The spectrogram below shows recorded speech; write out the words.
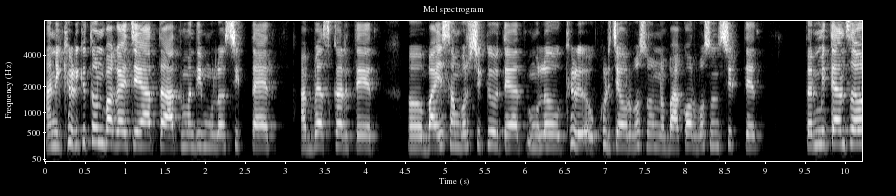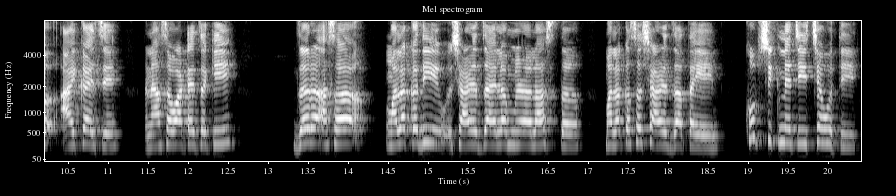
आणि खिडकीतून बघायचे आता आतमध्ये मुलं शिकतायत अभ्यास करतात बाईसमोर बाई समोर शिकवतात मुलं खिड खुर्च्यावर बसून बाकावर बसून शिकतात. तर मी त्यांचं ऐकायचे आणि असं वाटायचं की जर असं मला कधी शाळेत जायला मिळालं असतं मला कसं शाळेत जाता येईल खूप शिकण्याची इच्छा होती.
